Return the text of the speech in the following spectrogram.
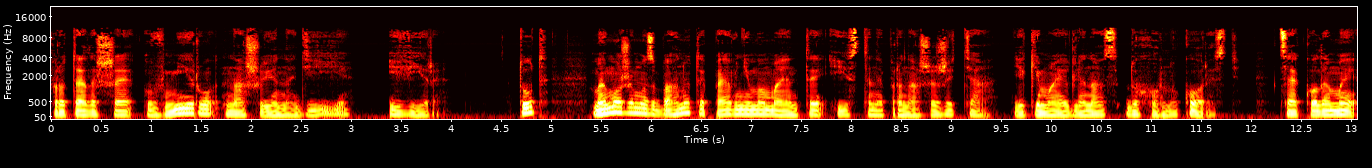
проте лише в міру нашої надії і віри. Тут ми можемо збагнути певні моменти істини про наше життя, які мають для нас духовну користь. Це коли ми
